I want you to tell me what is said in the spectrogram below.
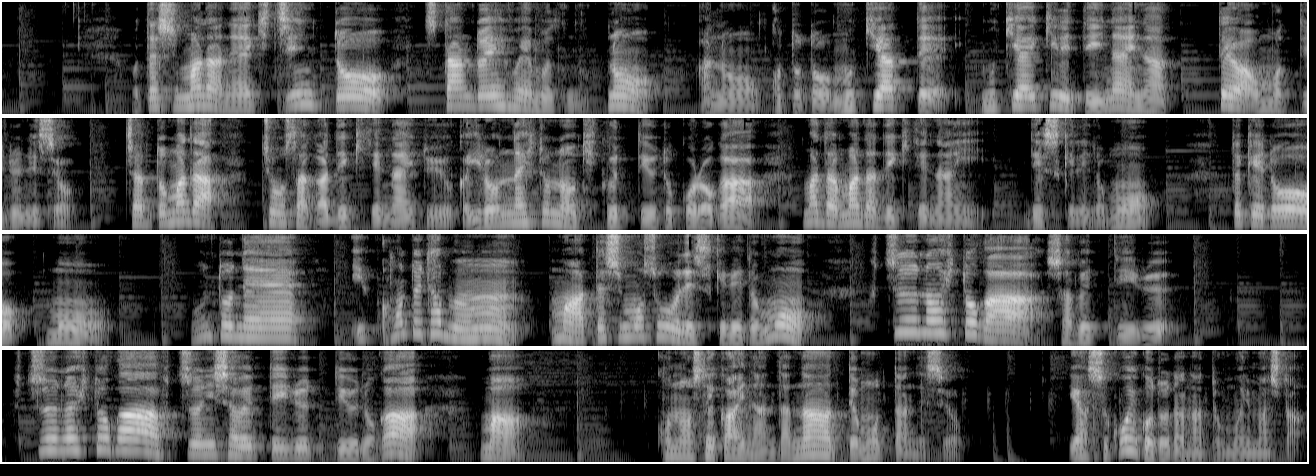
私まだね、きちんとスタンド FM のあのことと向き合って、向き合いきれていないなっては思ってるんですよ。ちゃんとまだ調査ができてないというか、いろんな人のを聞くっていうところが、まだまだできてないですけれども、だけど、もう、本当ね、本当に多分、まあ私もそうですけれども、普通の人が喋っている。普通の人が普通に喋っているっていうのが、まあ、この世界なんだなって思ったんですよ。いや、すごいことだなと思いました。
